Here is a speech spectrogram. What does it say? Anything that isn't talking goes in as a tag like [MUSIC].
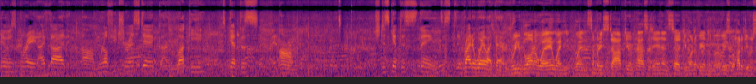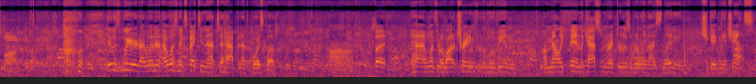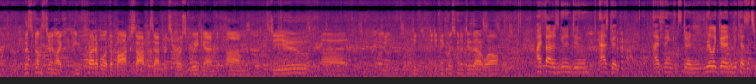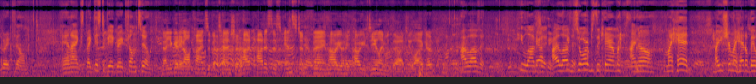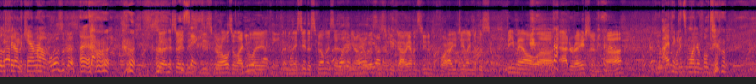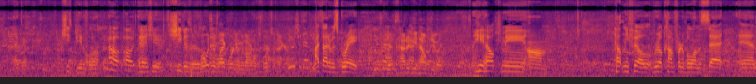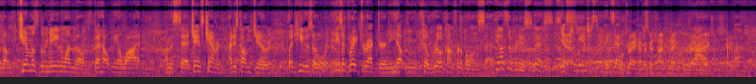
It was great. I thought um, real futuristic. I'm lucky to get this, um, to just get this thing just right away like that. Were you blown away when when somebody stopped you in Pasadena and said you want to be in the movies? Well, how did you respond? [LAUGHS] It was weird. I went. I wasn't expecting that to happen at the boys' club. Uh, but I went through a lot of training for the movie, and um, Mali Finn, the casting director, was a really nice lady, and she gave me a chance. This film's doing like incredible at the box office after its first weekend. Um, do you? Uh, did, did you think it was going to do that well? I thought it was going to do as good. I think it's doing really good because it's a great film. And I expect this to be a great film too. Now you're getting all kinds of attention. How, how does this instant fame? How are you how are you dealing with that? Do you like it? I love it. He loves it. I love it. he it. absorbs the camera. I know. My head. Are you sure my head will be able to fit on the camera? Elizabeth. So, so these, these girls are like really. I mean, they see this film and they say, you know, who is this cute guy? We haven't seen him before. How are you dealing with this female uh, [LAUGHS] adoration? Huh? I think it's wonderful too. [LAUGHS] I think she's beautiful. Though. Oh, oh, Yeah, she she deserves What was it. it like working with Arnold Schwarzenegger? I thought it was great. How did he help you? He helped me um, helped me feel real comfortable on the set, and um, Jim was the main one though that helped me a lot on the set. James Cameron, I just call him Jim, but he was a he's a great director, and he helped me feel real comfortable on the set. He also produced this. Yes. Should be interesting. Exactly. Well, great. Have a good time tonight. Congratulations. Bye.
